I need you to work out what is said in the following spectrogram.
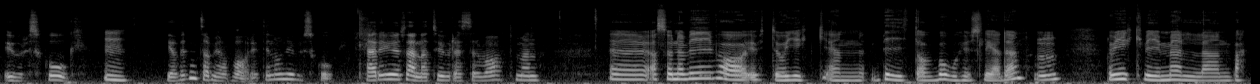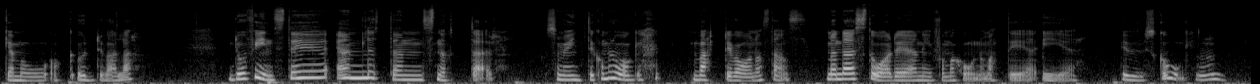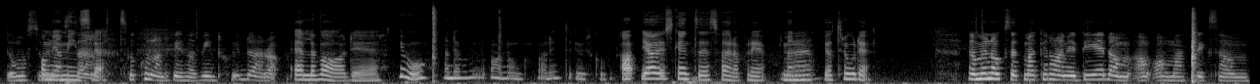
urskog. Mm. Jag vet inte om jag har varit i någon urskog. Här är ju så naturreservat men Eh, alltså när vi var ute och gick en bit av Bohusleden mm, Då gick vi mellan Backamo och Uddevalla. Då finns det en liten snutt där som jag inte kommer ihåg vart det var någonstans. Men där står det en information om att det är urskog. mm, Om jag minns rätt. Får kolla om det finns något vindskydd där då. Eller var det... Jo, men det var nog var det inte urskog. Ja, jag ska inte svära på det, men Nej. jag tror det. Ja men också att man kan ha en idé om, om, om att liksom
